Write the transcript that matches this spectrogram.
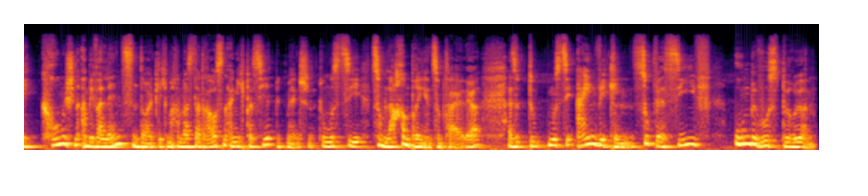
die komischen Ambivalenzen deutlich machen, was da draußen eigentlich passiert mit Menschen. Du musst sie zum Lachen bringen zum Teil, ja. Also du musst sie einwickeln, subversiv, unbewusst berühren.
